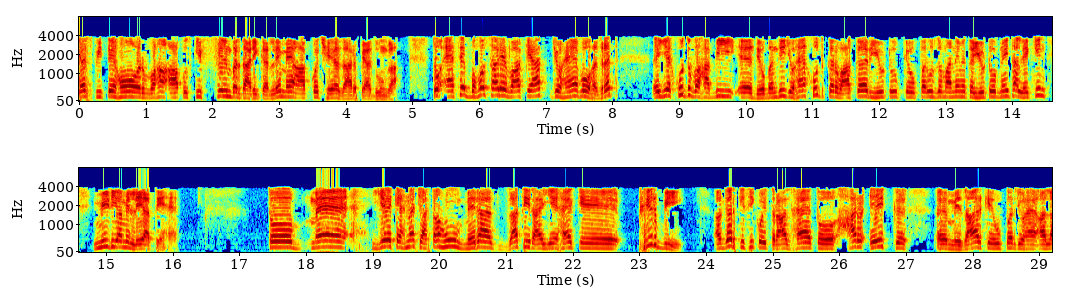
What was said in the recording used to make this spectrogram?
چرس پیتے ہوں اور وہاں آپ اس کی فلم برداری کر لیں میں آپ کو چھ ہزار روپیہ دوں گا تو ایسے بہت سارے واقعات جو ہیں وہ حضرت یہ خود وہابی دیوبندی جو ہے خود کروا کر یوٹیوب کے اوپر اس زمانے میں تو یوٹیوب نہیں تھا لیکن میڈیا میں لے آتے ہیں تو میں یہ کہنا چاہتا ہوں میرا ذاتی رائے یہ ہے کہ پھر بھی اگر کسی کو اعتراض ہے تو ہر ایک مزار کے اوپر جو ہے اعلی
